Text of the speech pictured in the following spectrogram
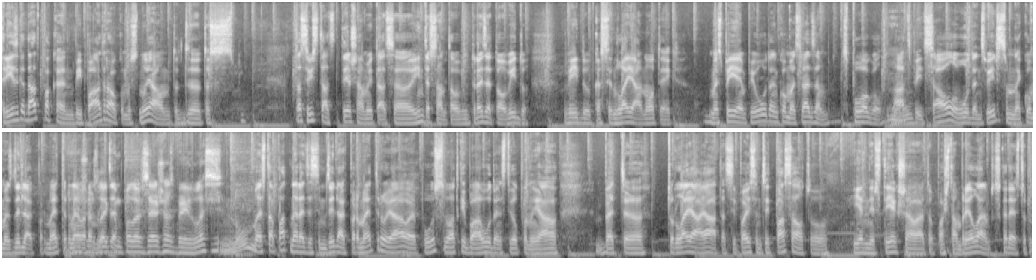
Trīs gadu atpakaļ bija pārtraukums, nu jā, tad, tas, tas viss tāds tiešām ir tāds uh, interesants redzēt to vidu, vidu, kas ir lejā notiek. Mēs pieejam pie ūdens, ko mēs redzam. Spoguli, mm. atspīd saule, ūdens virsma, neko mēs dziļāk par metru nevaram Mēs liekam redzēt. polarizējušās brīvles. Nu, mēs tāpat neredzēsim dziļāk par metru, jā, vai pusi no atkarībā no ūdens tilpuma. Jā, bet uh, tur lejā jā, tas ir pavisam cits pasaule. Tu ienirst iekšā vai tu pašā tam brillēm, tu skaties, tur,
